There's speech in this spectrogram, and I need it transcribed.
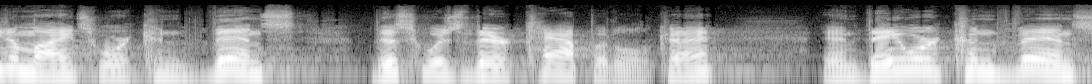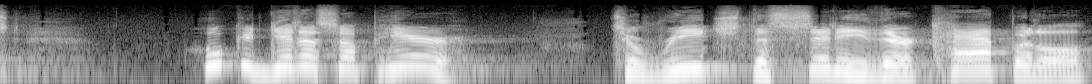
Edomites were convinced this was their capital, okay? And they were convinced who could get us up here? To reach the city, their capital,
